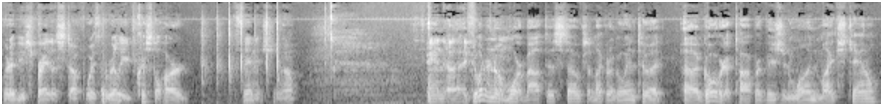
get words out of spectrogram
whatever you spray this stuff with a really crystal hard finish, you know. And uh, if you want to know more about this, folks, I'm not going to go into it. Uh, go over to Top Revision 1 Mike's channel.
